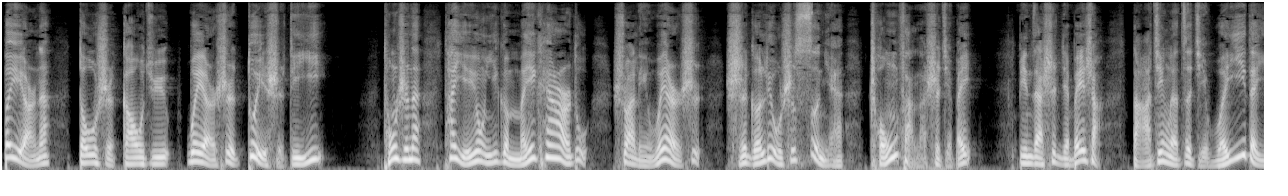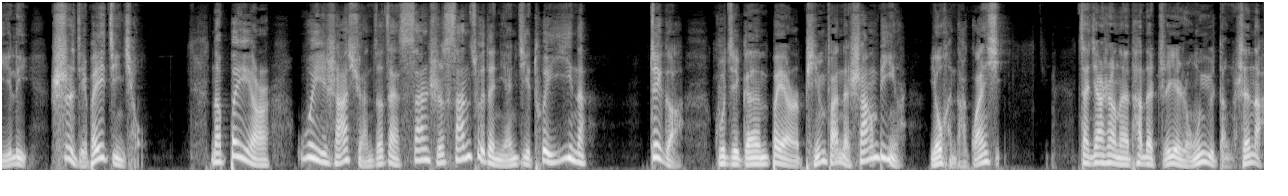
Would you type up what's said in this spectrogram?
贝尔呢都是高居威尔士队史第一。同时呢，他也用一个梅开二度，率领威尔士时隔六十四年重返了世界杯，并在世界杯上打进了自己唯一的一粒世界杯进球。那贝尔为啥选择在三十三岁的年纪退役呢？这个估计跟贝尔频繁的伤病啊有很大关系，再加上呢他的职业荣誉等身呐，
